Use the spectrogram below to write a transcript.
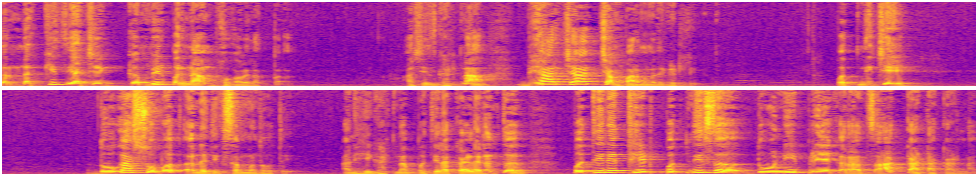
तर नक्कीच याचे गंभीर परिणाम भोगावे लागतात. अशीच घटना बिहारच्या चंपारणमध्ये घडली. पत्नीचे दोघांसोबत अनैतिक संबंध होते. आणि ही घटना पतीला कळल्यानंतर पतीने थेट पत्नीसह दोन्ही प्रियकराचा काटा काढलाय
